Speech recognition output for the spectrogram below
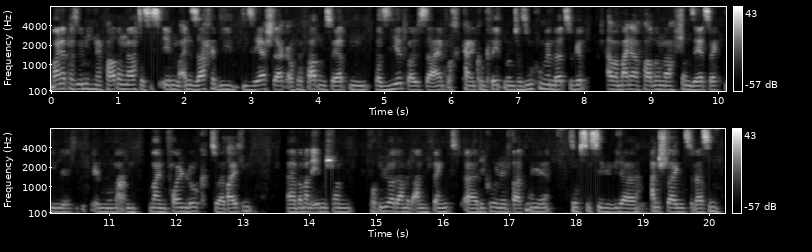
meiner persönlichen Erfahrung nach, das ist eben eine Sache, die, die sehr stark auf Erfahrungswerten basiert, weil es da einfach keine konkreten Untersuchungen dazu gibt. Aber meiner Erfahrung nach schon sehr zweckdienlich, eben um einen, um einen vollen Look zu erreichen, äh, wenn man eben schon früher damit anfängt, äh, die Kohlenhydratmenge sukzessive wieder ansteigen zu lassen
